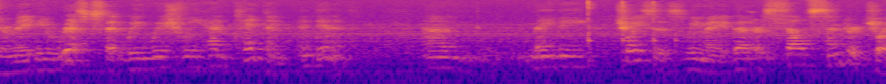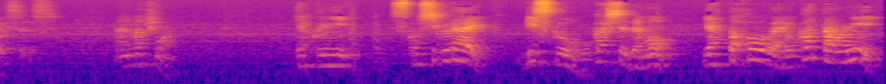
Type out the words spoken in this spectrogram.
There may be risks that we wish we had taken and didn't. Uh, maybe choices we made that are self centered choices. and much more. 逆に少しぐらいリスクを冒してでもやった方が良かったのに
